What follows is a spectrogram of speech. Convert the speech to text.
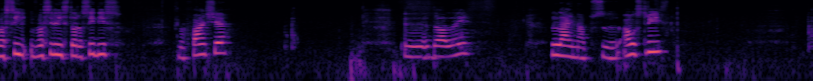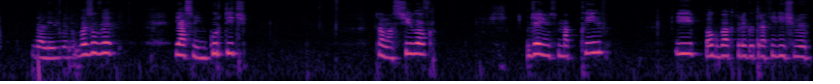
Wasil Vasilis Torosidis na fansie. Yy, dalej line-up z Austrii. Dalej już będą bazowy. Jasmin Kurtic. Thomas Siwok. James McLean. I Pogba, którego trafiliśmy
